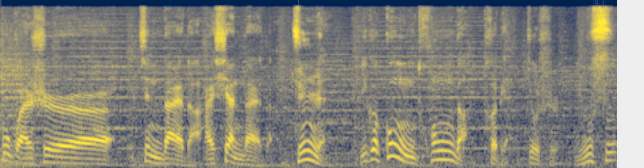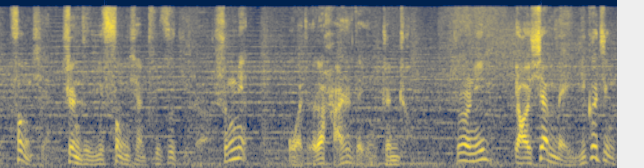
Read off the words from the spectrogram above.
不管是近代的还是现代的军人，一个共通的特点就是无私奉献，甚至于奉献出自己的生命。我觉得还是得用真诚，就是你表现每一个镜头。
